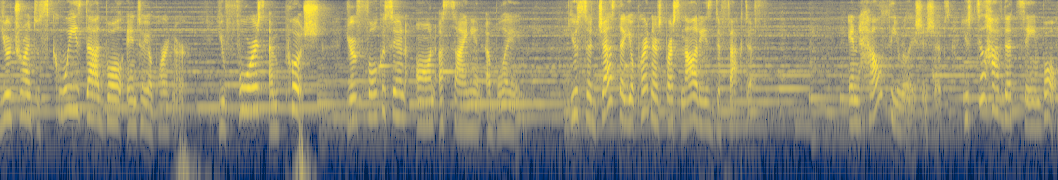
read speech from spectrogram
you're trying to squeeze that ball into your partner. You force and push. You're focusing on assigning a blame. You suggest that your partner's personality is defective. In healthy relationships, you still have that same ball,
